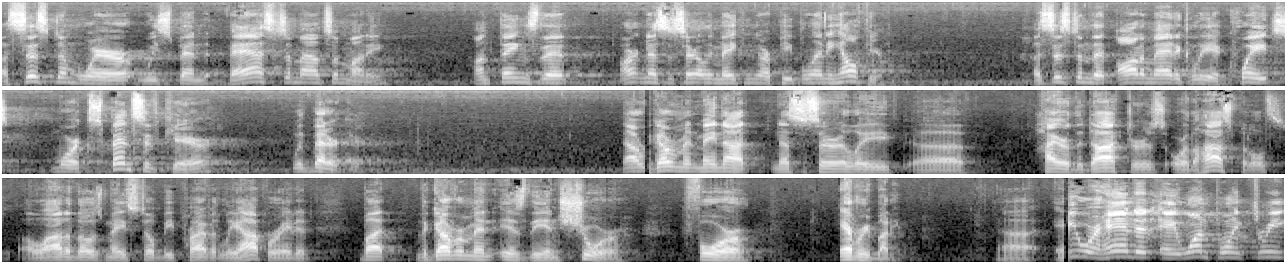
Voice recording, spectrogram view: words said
A system where we spend vast amounts of money on things that aren't necessarily making our people any healthier. A system that automatically equates more expensive care with better care. Now, the government may not necessarily uh, hire the doctors or the hospitals. A lot of those may still be privately operated, but the government is the insurer for everybody. Uh, we were handed a $1.3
